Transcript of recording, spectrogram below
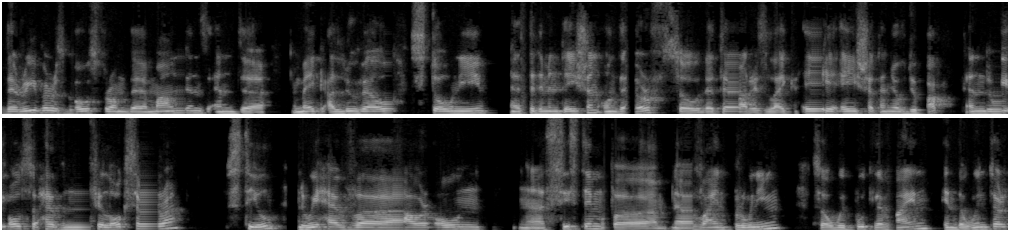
The rivers goes from the mountains and uh, make alluvial, stony uh, sedimentation on the earth. So the terroir is like AKA Chateauneuf du Pape. And we also have phylloxera, still. We have uh, our own uh, system of uh, uh, vine pruning. So we put the vine in the winter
